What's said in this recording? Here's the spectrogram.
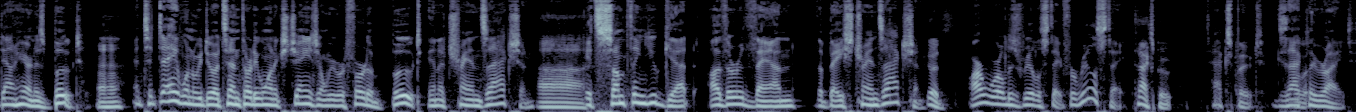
down here in his boot. Uh-huh. And today, when we do a 1031 exchange and we refer to boot in a transaction, Uh, it's something you get other than the base transaction. good. Our world is real estate for real estate. Tax boot. Tax boot. Exactly right.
